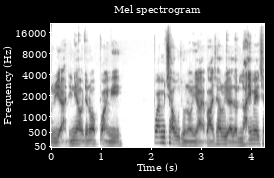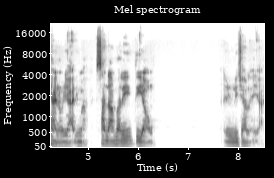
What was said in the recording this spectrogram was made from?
လို့ရတယ်။ဒီနေရာကိုကျွန်တော် point လေး point မချဘူးဆိုတော့ရတယ်။ဘာချလို့ရဆိုတော့ line ပဲချရင်တော့ရတယ်ဒီမှာစန်တာမှတ်လေးတည်အောင်အဲ့ဒီလေးချလိုက်ရတယ်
